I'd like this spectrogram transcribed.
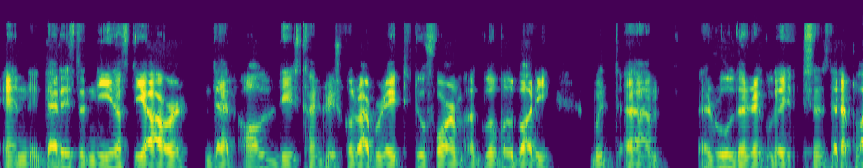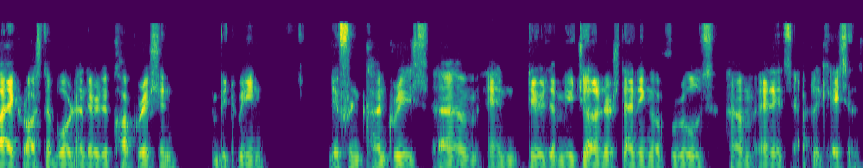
and that is the need of the hour that all these countries collaborate to form a global body with um, rules and regulations that apply across the board and there's a cooperation between different countries um, and there's a mutual understanding of rules um, and its applications.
